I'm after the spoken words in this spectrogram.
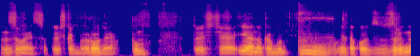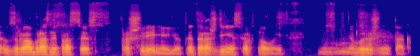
называется. То есть как бы роды, пум, то есть, э, и оно как бы, пум, это такой взрыв, взрывообразный процесс расширения идет. Это рождение сверхновой выражены так.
